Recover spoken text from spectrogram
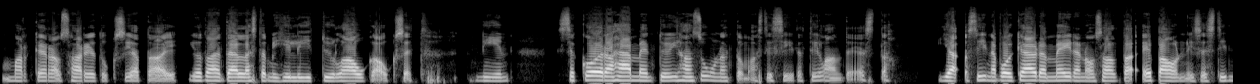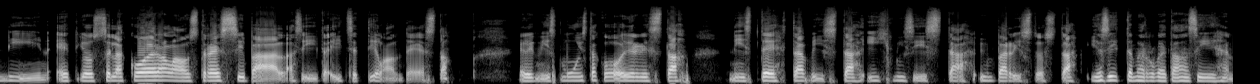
markkerausharjoituksia tai jotain tällaista, mihin liittyy laukaukset, niin se koira hämmentyy ihan suunnattomasti siitä tilanteesta. Ja siinä voi käydä meidän osalta epäonnisesti niin, että jos sillä koiralla on stressi päällä siitä itse tilanteesta – Eli niistä muista koirista, niistä tehtävistä, ihmisistä, ympäristöstä. Ja sitten me ruvetaan siihen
